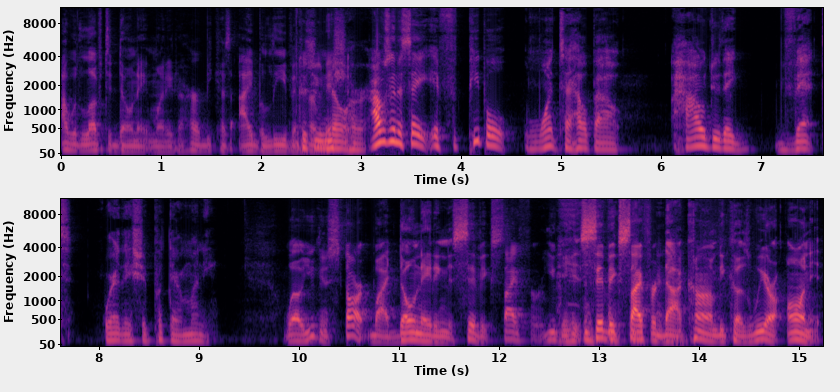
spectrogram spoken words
I would love to donate money to her because I believe in her Because you mission. know her. I was going to say, if people want to help out, how do they vet where they should put their money? Well, you can start by donating to Civic Cipher. You can hit civiccipher.com because we are on it.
